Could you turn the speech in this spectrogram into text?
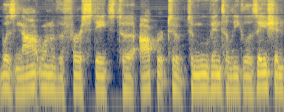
was not one of the first states to operate to, to move into legalization,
